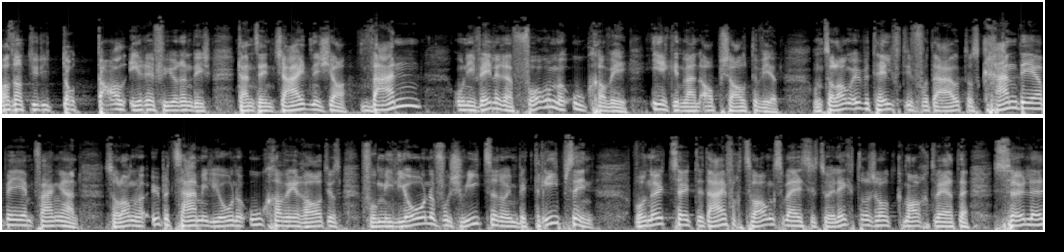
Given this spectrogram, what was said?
Was natürlich total irreführend ist. Denn das Entscheidende ist ja, wann und in welcher Form ein UKW irgendwann abschalten wird. Und solange über die Hälfte der Autos kein DAB-Empfänger haben, solange noch über 10 Millionen UKW-Radios von Millionen von Schweizern noch im Betrieb sind, wo nicht sollten einfach zwangsmäßig zu Elektroschrott gemacht werden, sollen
